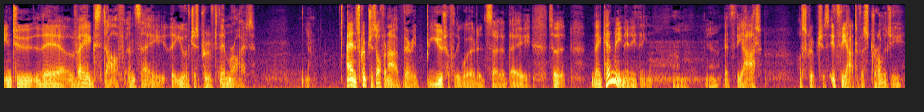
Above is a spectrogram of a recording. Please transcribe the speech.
into their vague stuff and say that you have just proved them right. And scriptures often are very beautifully worded so that they so that they can mean anything. Um, yeah, that's the art of scriptures. It's the art of astrology.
